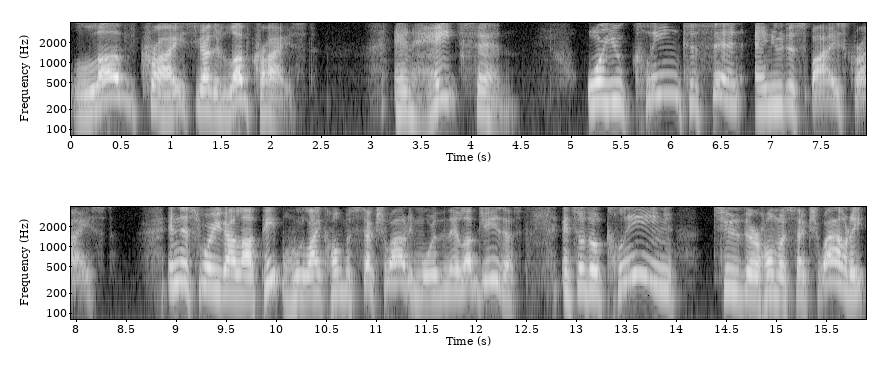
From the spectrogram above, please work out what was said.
love Christ. You either love Christ and hate sin, or you cling to sin and you despise Christ. And this is where you got a lot of people who like homosexuality more than they love Jesus. And so they'll cling to their homosexuality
